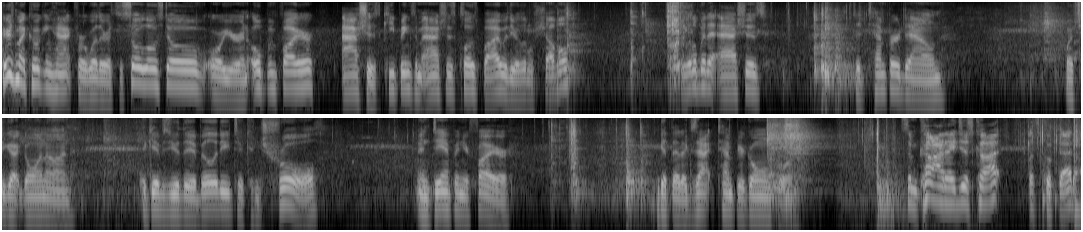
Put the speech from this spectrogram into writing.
Here's my cooking hack for whether it's a solo stove or you're an open fire. Ashes, keeping some ashes close by with your little shovel. A little bit of ashes to temper down what you got going on. It gives you the ability to control and dampen your fire. Get that exact temp you're going for. Some cod I just caught. Let's cook that up.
